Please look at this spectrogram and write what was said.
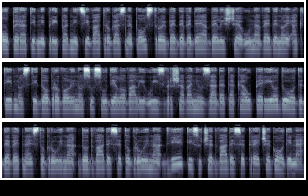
Operativni pripadnici vatrogasne postrojbe DVD-a Belišće u navedenoj aktivnosti dobrovoljno su sudjelovali u izvršavanju zadataka u periodu od 19. rujna do 20. rujna 2023. godine.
